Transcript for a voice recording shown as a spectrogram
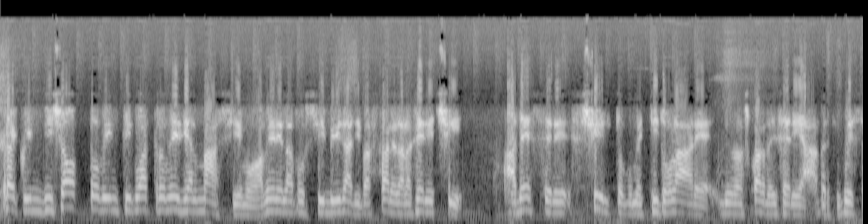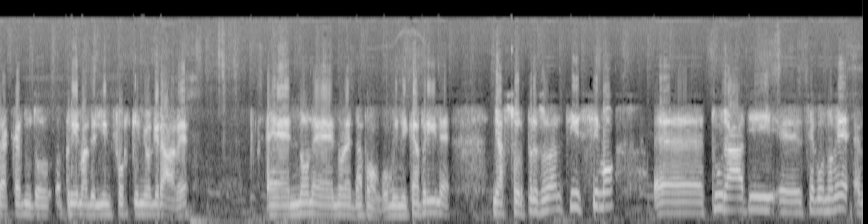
Però ecco, in 18-24 mesi al massimo avere la possibilità di passare dalla Serie C ad essere scelto come titolare di una squadra di Serie A, perché questo è accaduto prima dell'infortunio grave, eh, non, è, non è da poco, quindi Caprile mi ha sorpreso tantissimo. Eh, Turati eh, secondo me eh,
